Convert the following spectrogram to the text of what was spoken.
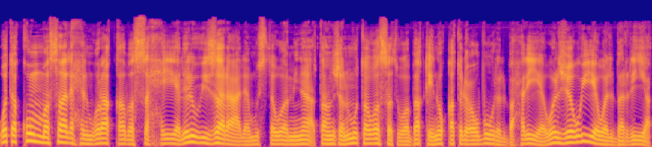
وتقوم مصالح المراقبة الصحية للوزارة على مستوى ميناء طنجة المتوسط وباقي نقط العبور البحرية والجوية والبرية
